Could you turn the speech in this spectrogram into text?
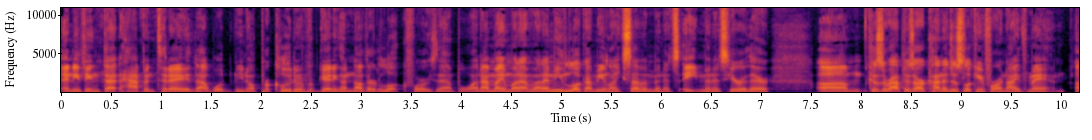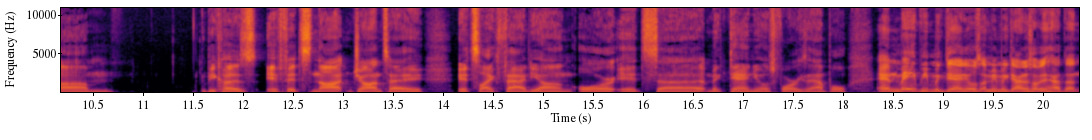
anything that happened today that would you know preclude him from getting another look, for example. And I mean when I, when I mean look, I mean like seven minutes, eight minutes here or there, because um, the Raptors are kind of just looking for a ninth man. Um, because if it's not Jontay, it's like Thad Young or it's uh, McDaniels, for example. And maybe McDaniels, I mean, McDaniels obviously had that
